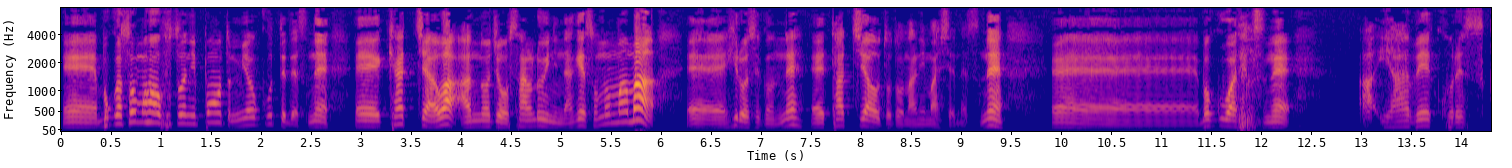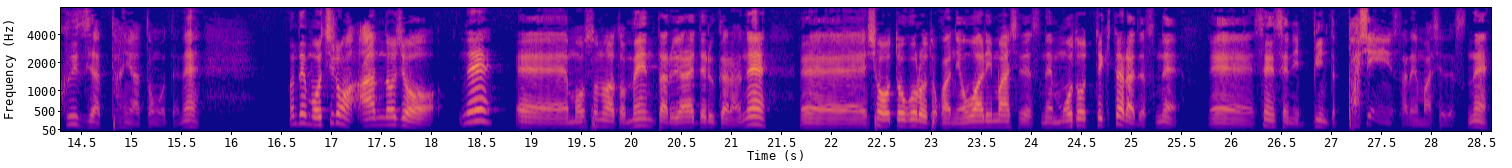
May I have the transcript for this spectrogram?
えー、僕はそのまま普通にポンと見送ってですね、えー、キャッチャーは案の定三塁に投げ、そのまま、えー、広瀬くんね、えタッチアウトとなりましてですね、えー、僕はですね、あ、やべえ、これスクイズやったんやと思ってね。ほんで、もちろん案の定、ね、えー、もうその後メンタルやられてるからね、えー、ショートゴロとかに終わりましてですね、戻ってきたらですね、えー、先生にビンとパシーンされましてですね、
